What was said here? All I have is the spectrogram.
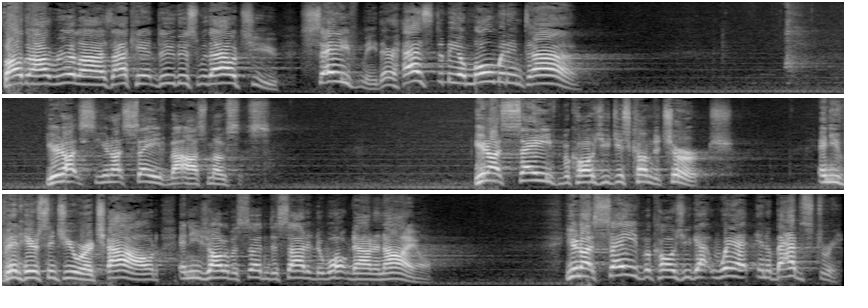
Father, I realize I can't do this without you. Save me. There has to be a moment in time. You're not, you're not saved by osmosis. You're not saved because you just come to church and you've been here since you were a child and you all of a sudden decided to walk down an aisle. You're not saved because you got wet in a baptistry.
